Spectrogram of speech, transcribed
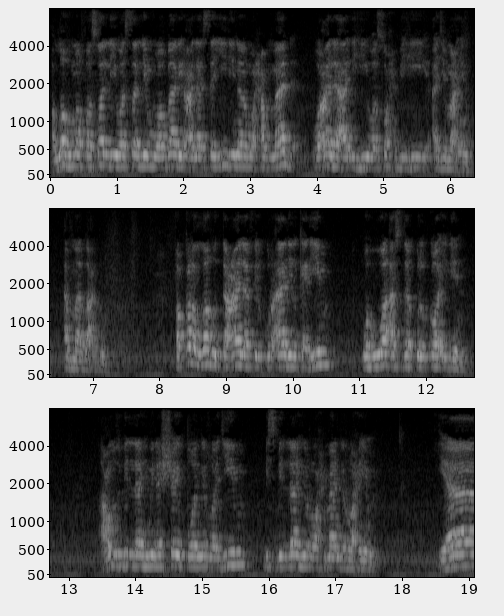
Allahumma fasalli wa sallim wa barik ala sayyidina Muhammad wa ala alihi wa sahbihi ajma'in amma ba'du فقال الله تعالى في القرآن الكريم وهو أصدق القائلين أعوذ بالله من الشيطان الرجيم بسم الله الرحمن الرحيم يا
